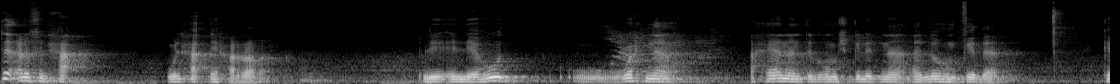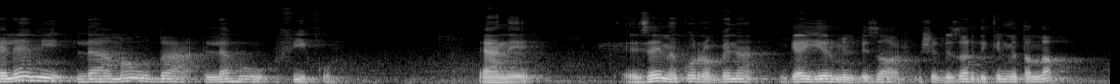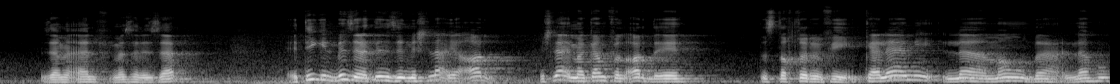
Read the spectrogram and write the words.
تعرف الحق والحق يحررك. اليهود وإحنا أحيانا تبقى مشكلتنا قال لهم كده. كلامي لا موضع له فيكم. يعني زي ما يكون ربنا جاي يرمي البزار مش البزار دي كلمة الله؟ زي ما قال في مثل الزرع تيجي البذرة تنزل مش لاقية أرض مش لاقي مكان في الأرض إيه؟ تستقر فيه. كلامي لا موضع له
